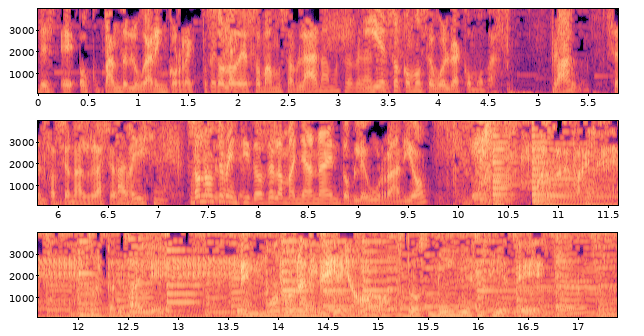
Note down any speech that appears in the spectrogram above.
eh, ocupando el lugar incorrecto. Perfecto. Solo de eso vamos a hablar. Vamos a hablar y eso cómo se vuelve a acomodar. ¿Va? Perfecto. Sensacional. Gracias, Maggie. Son Muchas 11.22 de la mañana en W Radio. Eh, En modo navideño 2017.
